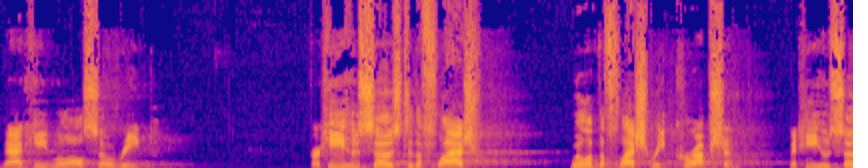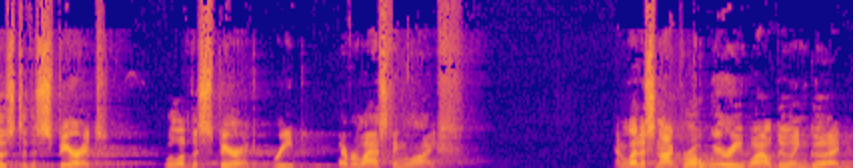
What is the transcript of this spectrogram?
that he will also reap. For he who sows to the flesh will of the flesh reap corruption, but he who sows to the Spirit will of the Spirit reap everlasting life. And let us not grow weary while doing good,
